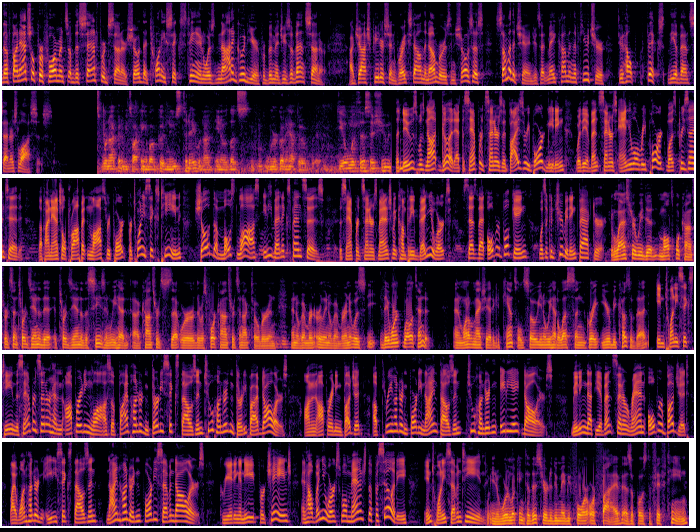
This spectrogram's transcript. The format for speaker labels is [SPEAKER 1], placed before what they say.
[SPEAKER 1] The financial performance of the Sanford Center showed that 2016 was not a good year for Bemidji's Event Center. Our Josh Peterson breaks down the numbers and shows us some of the changes that may come in the future to help fix the Event Center's losses.
[SPEAKER 2] We're not going to be talking about good news today. We're not, you know, let's, we're going to have to deal with this issue.
[SPEAKER 3] The news was not good at the Sanford Center's advisory board meeting where the Event Center's annual report was presented. The financial profit and loss report for 2016 showed the most loss in event expenses. The Sanford Center's management company VenueWorks says that overbooking was a contributing factor.
[SPEAKER 2] Last year we did multiple concerts and towards the end of the towards the end of the season we had uh, concerts that were there was four concerts in October and, mm -hmm. and November and early November and it was they weren't well attended and one of them actually had to get canceled. So, you know, we had a less than great year because of that.
[SPEAKER 3] In 2016, the Sanford Center had an operating loss of $536,235 on an operating budget of $349,288, meaning that the event center ran over budget by $186,947, creating a need for change and how VenueWorks will manage the facility in 2017.
[SPEAKER 2] You know, we're looking to this year to do maybe four or five as opposed to 15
